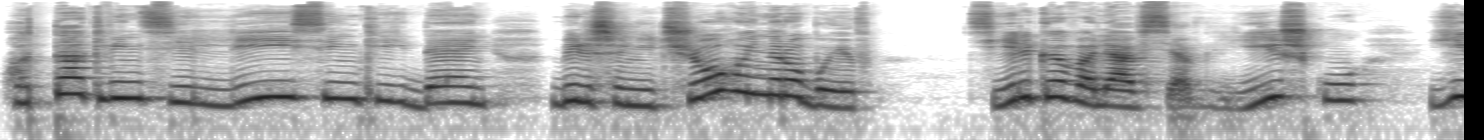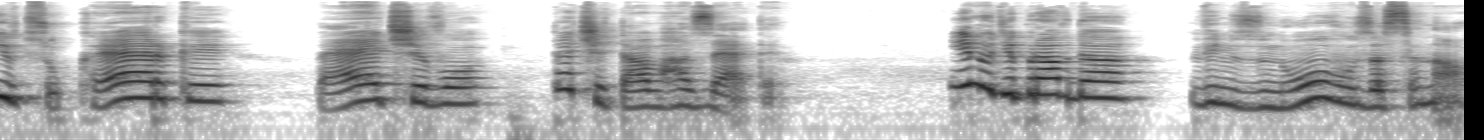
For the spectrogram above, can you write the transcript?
Отак він цілісінький день більше нічого й не робив, тільки валявся в ліжку, їв цукерки, печиво та читав газети. Іноді, правда, він знову засинав.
